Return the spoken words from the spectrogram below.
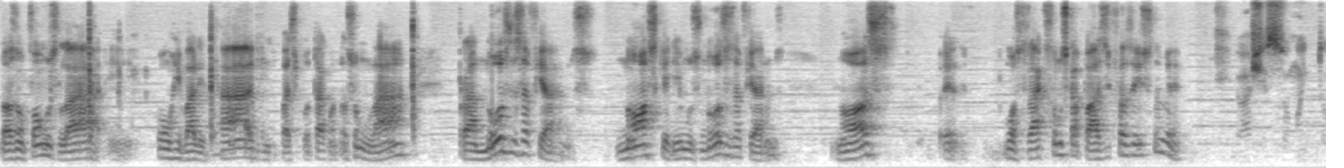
Nós não fomos lá e, com rivalidade para disputar, nós fomos lá para nos desafiarmos. Nós queríamos nos desafiarmos. Nós é, mostrar que somos capazes de fazer isso também. Eu acho isso muito,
